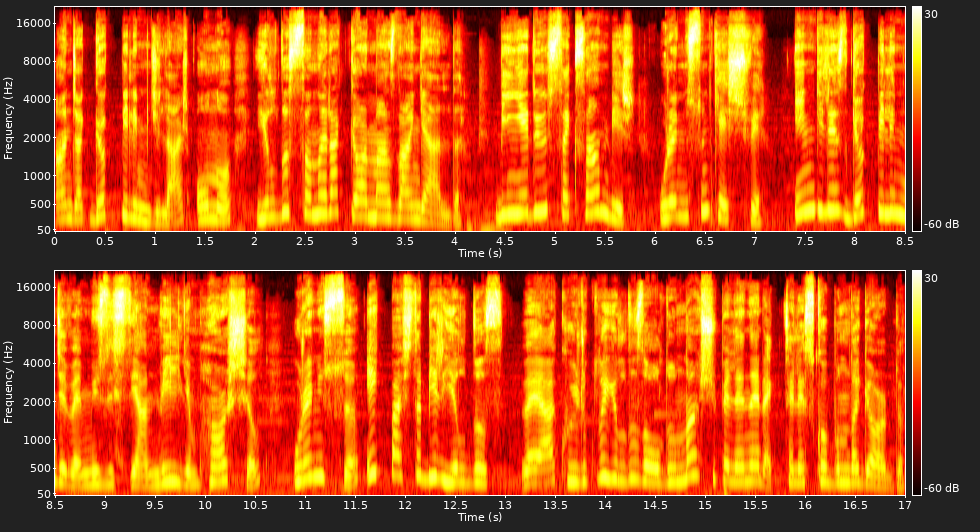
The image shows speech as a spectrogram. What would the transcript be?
ancak gökbilimciler onu yıldız sanarak görmezden geldi. 1781 Uranüs'ün keşfi İngiliz gökbilimci ve müzisyen William Herschel, Uranüs'ü ilk başta bir yıldız veya kuyruklu yıldız olduğundan şüphelenerek teleskobunda gördü.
